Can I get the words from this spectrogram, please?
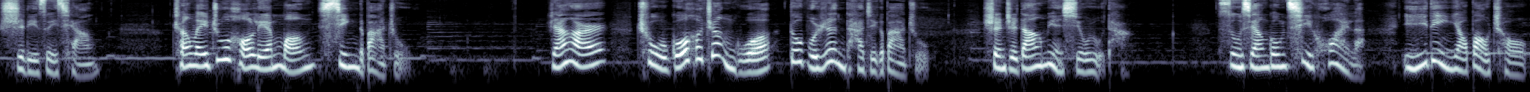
势力最强，成为诸侯联盟新的霸主。然而，楚国和郑国都不认他这个霸主，甚至当面羞辱他。宋襄公气坏了，一定要报仇。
